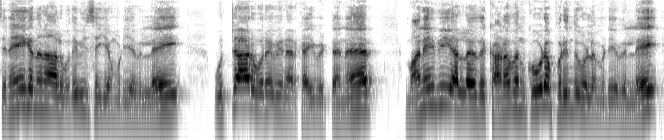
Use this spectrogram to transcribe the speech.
சிநேகிதனால் உதவி செய்ய முடியவில்லை. உற்றார் உறவினர் கைவிட்டனர். மனைவி அல்லது கணவன் கூட புரிந்து கொள்ள முடியவில்லை.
